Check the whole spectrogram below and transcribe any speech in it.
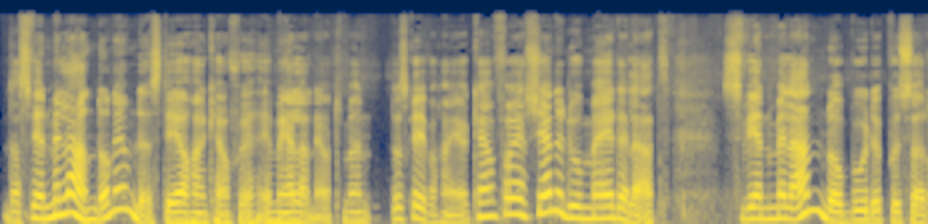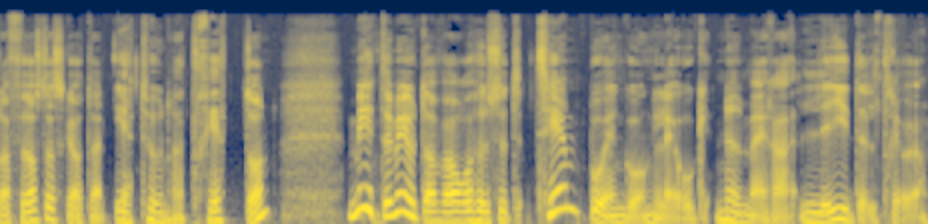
där Sven Melander nämndes, det gör han kanske emellanåt, men då skriver han jag kan för er kännedom meddela att Sven Melander bodde på Södra Förstadsgatan 113 mittemot där varuhuset Tempo en gång låg, numera Lidl tror jag.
